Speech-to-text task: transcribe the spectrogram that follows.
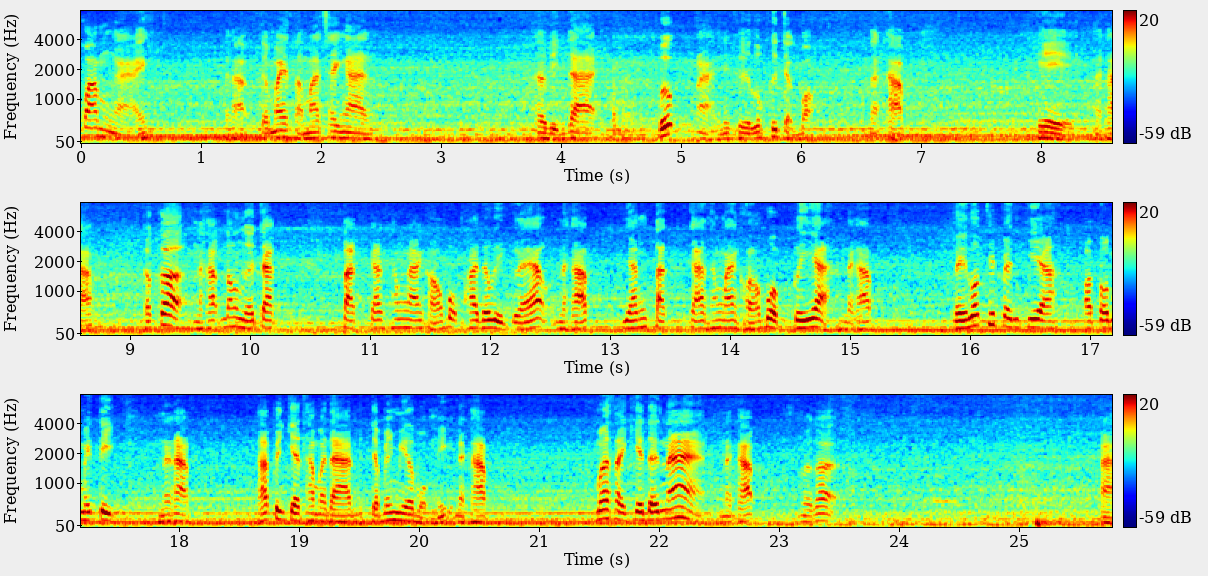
คว่ำหงายนะครับ จะไม่สามารถใช้งานไฮดรอลิกได้ปุ๊บอ่านี่คือลุกขึ้นจากเบาะนะครับโอเคนะครับ แล้วก็นะครับนอกเหนือจากตัดการทำงานของระบบไฮดรอลิกแล้วนะครับ ยังตัดการทำงานของระบบเกียร์นะครับ ในรถที่เป็นเกียร์ออโตเมติกนะครับ ถ้าเป็นเกียร์ธรรมดาจะไม่มีระบบนี้นะครับ เมื่อใส่เกียร์เดินหน้านะครับ แล้วก็อ่า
